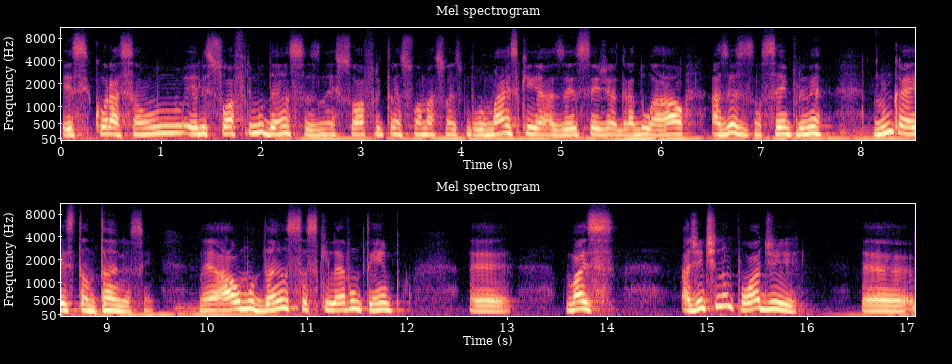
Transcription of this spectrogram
esse coração ele sofre mudanças, né? Sofre transformações, por mais que às vezes seja gradual, às vezes não sempre, né? Nunca é instantâneo assim. Né? Há mudanças que levam tempo, é, mas a gente não pode é,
